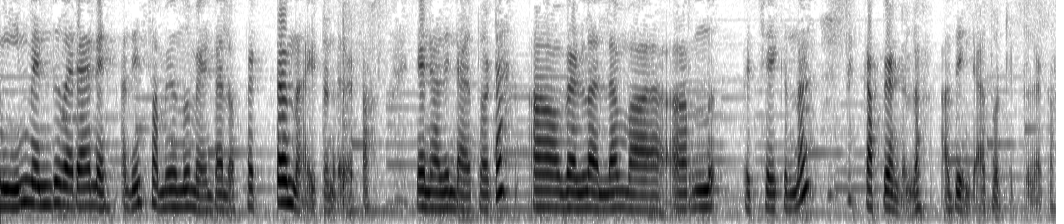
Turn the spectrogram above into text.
മീൻ വെന്ത് വരാനേ അതിന് സമയമൊന്നും വേണ്ടല്ലോ. പെട്ടെന്നായിട്ടുണ്ട് കേട്ടോ. ഞാൻ അതിന്റെ അകത്തോട്ട് ആ വെള്ളമെല്ലാം വാർന്ന് വെച്ചേക്കുന്ന കപ്പയുണ്ടല്ലോ. അതിന്റെ അകത്തോട്ട് ഇട്ട് കേട്ടോ.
